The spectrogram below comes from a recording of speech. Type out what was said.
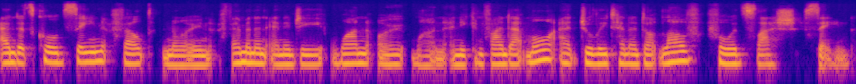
And it's called Seen, Felt, Known Feminine Energy 101. And you can find out more at julietenner.love forward slash seen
